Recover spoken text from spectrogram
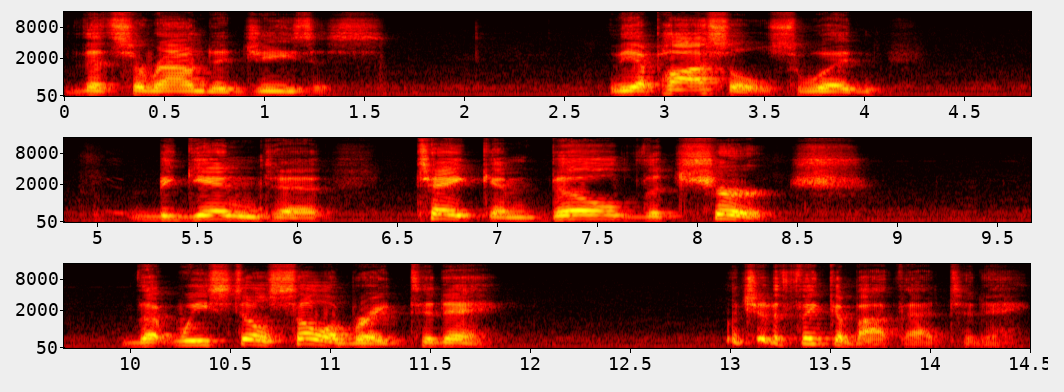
that surrounded Jesus. The apostles would begin to take and build the church that we still celebrate today. I want you to think about that today.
